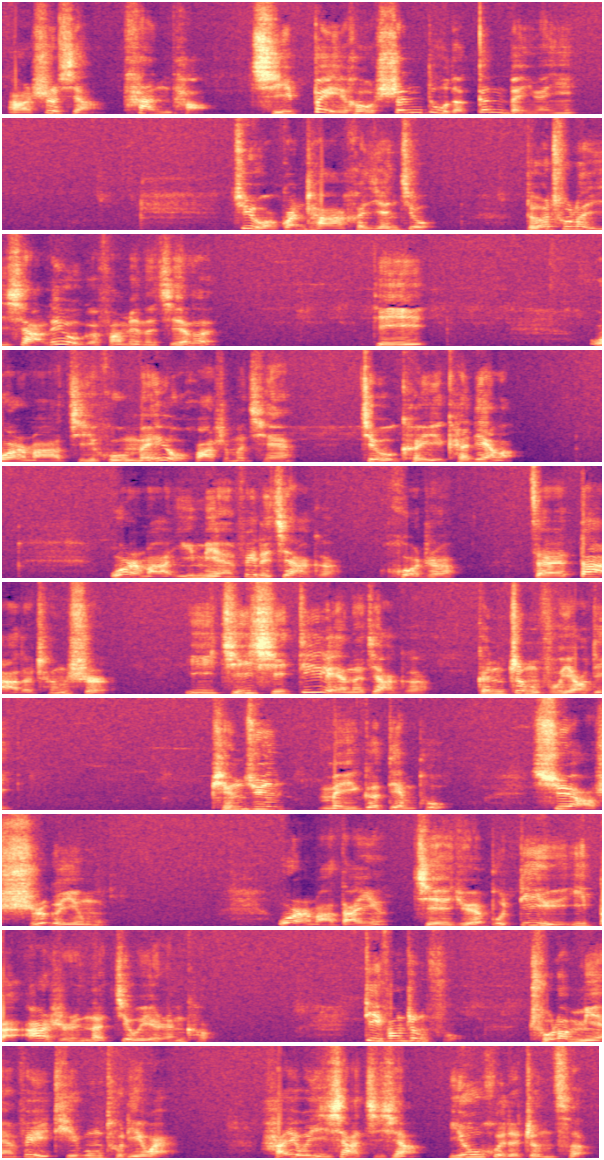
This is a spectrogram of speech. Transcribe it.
而是想探讨其背后深度的根本原因。据我观察和研究，得出了以下六个方面的结论：第一，沃尔玛几乎没有花什么钱就可以开店了。沃尔玛以免费的价格或者在大的城市，以极其低廉的价格跟政府要地，平均每个店铺需要十个英亩。沃尔玛答应解决不低于一百二十人的就业人口。地方政府除了免费提供土地外，还有以下几项优惠的政策：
